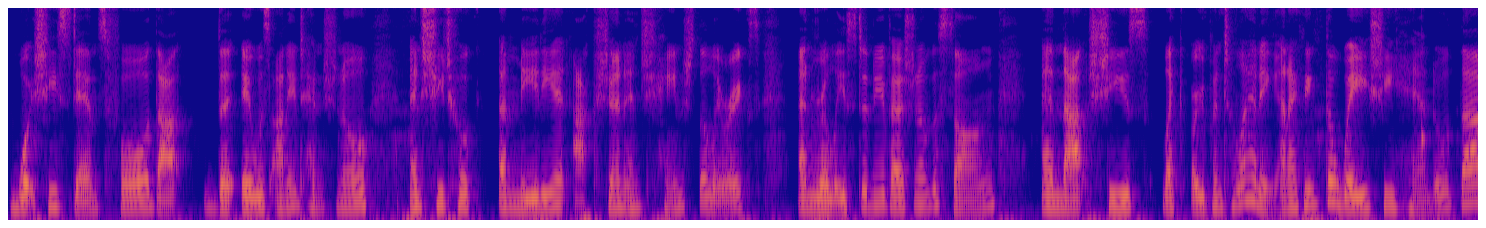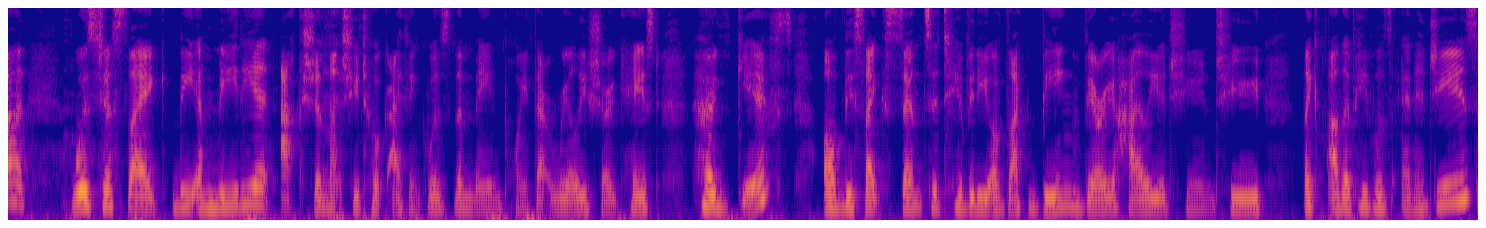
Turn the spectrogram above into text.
what she stands for that that it was unintentional. And she took immediate action and changed the lyrics and released a new version of the song and that she's like open to learning. And I think the way she handled that was just like the immediate action that she took, I think was the main point that really showcased her gifts of this like sensitivity of like being very highly attuned to like other people's energies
